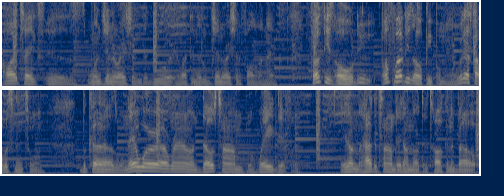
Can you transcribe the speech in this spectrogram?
All it takes is one generation to do it and let the new generation follow the next. Fuck these old dudes. Oh, fuck these old people, man. We gotta stop listening to them because when they were around, those times were way different. They don't know have the time. They don't know what they're talking about.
